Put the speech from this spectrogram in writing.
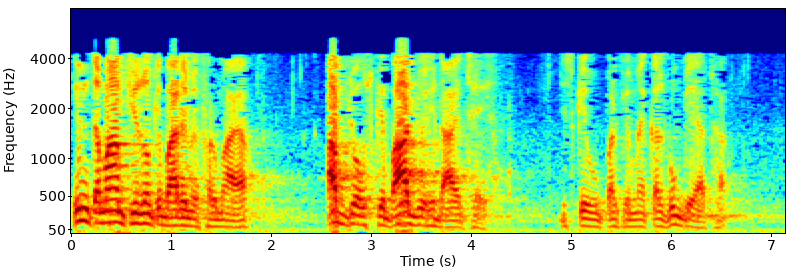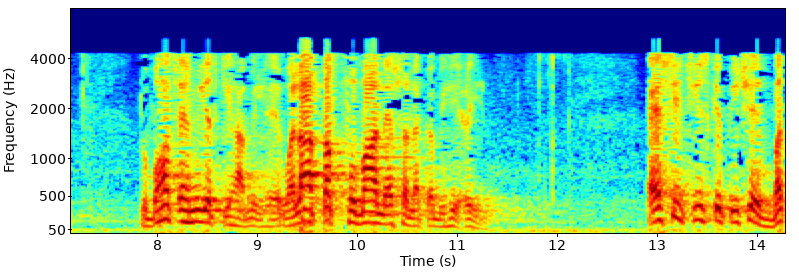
ان تمام چیزوں کے بارے میں فرمایا، اب جو اس کے بعد جو ہدایت ہے جس کے اوپر کہ میں کل رک گیا تھا۔ تو بہت اہمیت کی حامل ہے۔ ولا تقف ما ایسا نہ کبھی علم۔ ایسی چیز کے پیچھے مت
